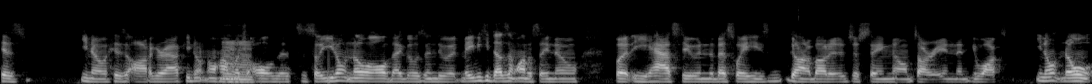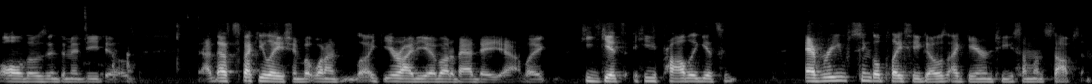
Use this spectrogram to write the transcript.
his you know his autograph, you don't know how much Mhm. all of this, so you don't know all that goes into it. Maybe he doesn't want to say no, but he has to, and the best way he's gone about it is just saying no, I'm sorry, and then he walks. You don't know all those intimate details. That's speculation, but what I'm like your idea about a bad day, yeah, like he gets he probably gets every single place he goes i guarantee someone stops him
